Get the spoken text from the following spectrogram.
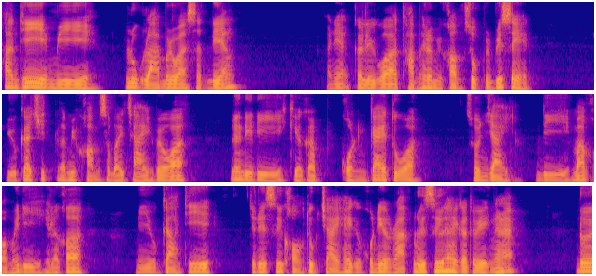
ท่านที่มีลูกหลานบริวารสัตว์เลี้ยง อันเนี้ยก็เรียกว่าทำให้เรามีความสุขเป็นพิเศษ อยู่ใกล้ชิดและมีความสบายใจแปลว่าเรื่องดีๆ เกี่ยวกับคนใกล้ตัวส่วนใหญ่ดีมากกว่าไม่ดี แล้วก็มีโอกาสที่จะได้ซื้อของถูกใจให้กับคนที่รัก หรือซื้อให้กับตัวเองนะฮะโดย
